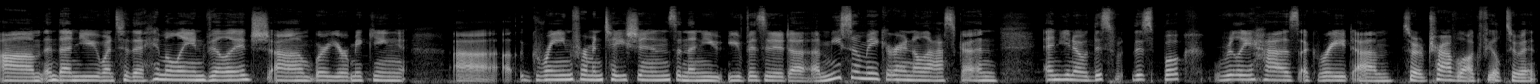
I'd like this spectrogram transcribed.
um, and then you went to the Himalayan village um, where you're making. Uh, grain fermentations, and then you, you visited a, a miso maker in Alaska, and and you know this this book really has a great um, sort of travelogue feel to it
